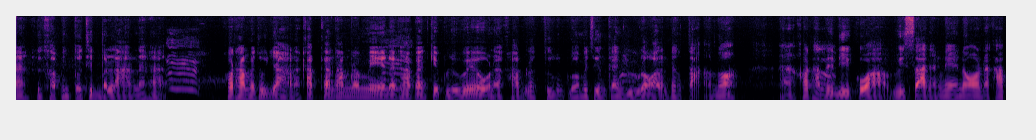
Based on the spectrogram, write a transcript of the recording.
นะคือเขาเป็นตัวที่บาลานซ์นะฮะเขาทำให้ทุกอย่างนะครับ การทำดาเมจนะครับ การเก็บเลเวลนะครับแล้วรวมไปถึงการอยู่รอดอะไรต่างๆเนาะอ่าเขาทำได้ดีกว่าวิสาอย่างแน่นอนนะครับ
